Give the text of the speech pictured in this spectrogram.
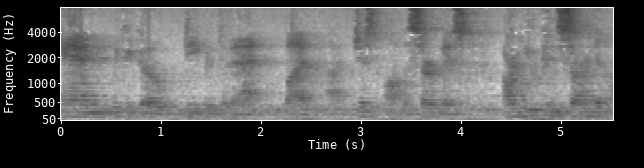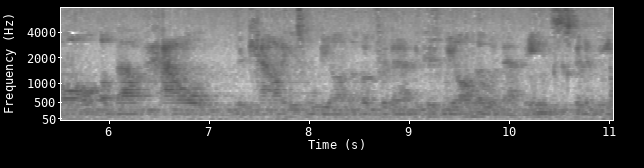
And we could go deep into that, but uh, just on the surface, are you concerned at all about how the counties will be on the hook for that? We all know what that means. It's going to mean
